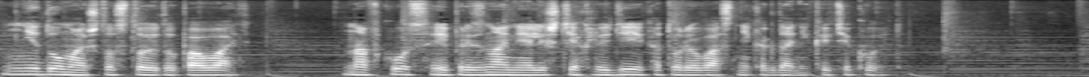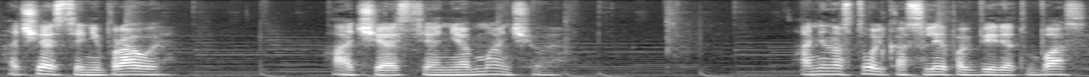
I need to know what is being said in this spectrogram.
Не думаю, что стоит уповать на вкус и признание лишь тех людей, которые вас никогда не критикуют. Отчасти они правы, а отчасти они обманчивы. Они настолько слепо верят в вас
